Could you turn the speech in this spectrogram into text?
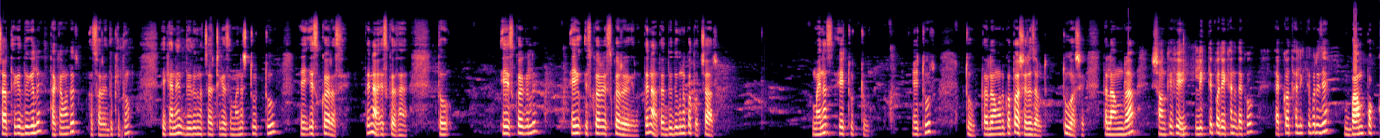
চার থেকে দুই গেলে থাকে আমাদের সরি দুঃখিত। এখানে দুই দুগুণ চার, ঠিক আছে মাইনাস টু টু এই স্কোয়ার আছে, তাই না? স্কোয়ার হ্যাঁ। তো এ স্কোয়ার গেলে এই স্কোয়ার স্কোয়ার হয়ে গেল, তাই না? তাই দুই দুগুণে কত? চার। মাইনাস এ টু টু এই টুর টু তাহলে আমাদের কত আসে? রেজাল্ট টু আসে। তাহলে আমরা সংক্ষেপেই লিখতে পারি, এখানে দেখো, এক কথায় লিখতে পারি যে বাম পক্ষ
